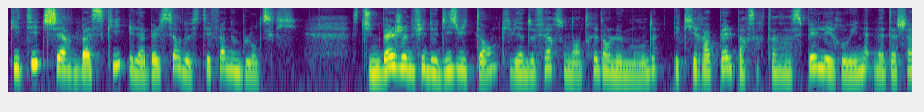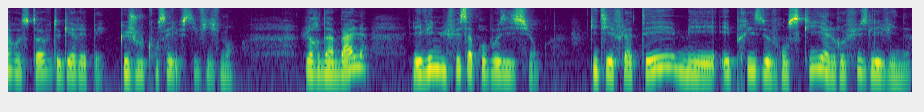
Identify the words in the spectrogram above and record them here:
Kitty Tcherbaski est la belle-sœur de Stéphane Blonsky. C'est une belle jeune fille de 18 ans qui vient de faire son entrée dans le monde et qui rappelle par certains aspects l'héroïne Natacha Rostov de Guerre épée, que je vous conseille aussi vivement. Lors d'un bal, Lévin lui fait sa proposition. Kitty est flattée, mais éprise de Vronsky, elle refuse Lévin.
